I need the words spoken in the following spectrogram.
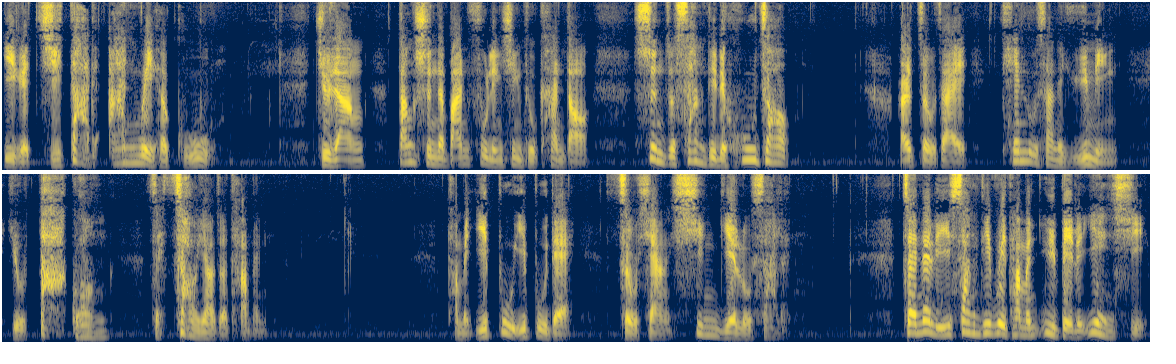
一个极大的安慰和鼓舞，就让当时那班富灵信徒看到，顺着上帝的呼召而走在天路上的渔民，有大光在照耀着他们。他们一步一步的走向新耶路撒冷，在那里，上帝为他们预备了宴席。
